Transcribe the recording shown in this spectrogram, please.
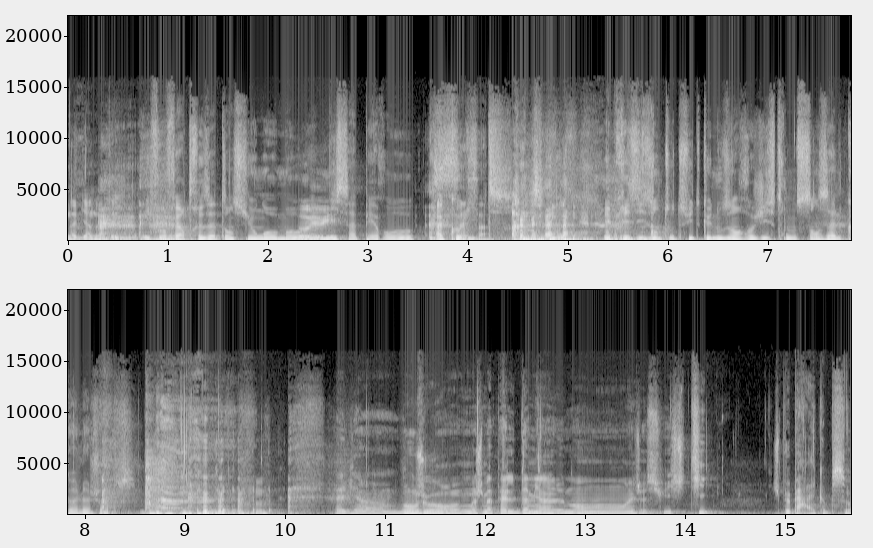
on a bien noté. Il faut faire très attention aux mots, Oui, oui. Apéro, acolyte. Et précisons tout de suite que nous enregistrons sans alcool aujourd'hui. Eh bien, bonjour, moi je m'appelle Damien Allemand et je suis ch'ti. Je peux parler comme ça.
